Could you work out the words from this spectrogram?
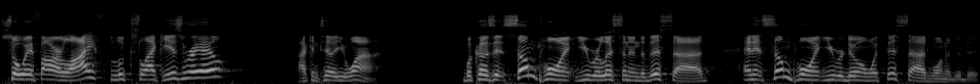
So if our life looks like Israel, I can tell you why. Because at some point you were listening to this side, and at some point you were doing what this side wanted to do.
